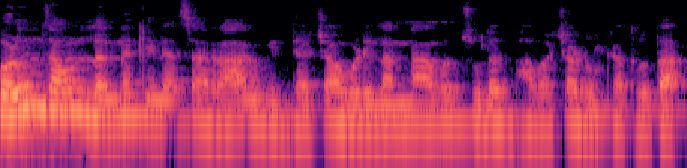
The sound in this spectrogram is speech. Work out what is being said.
पळून जाऊन लग्न केल्याचा राग विद्याच्या वडिलांना व चुलत भावाच्या डोक्यात होता.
